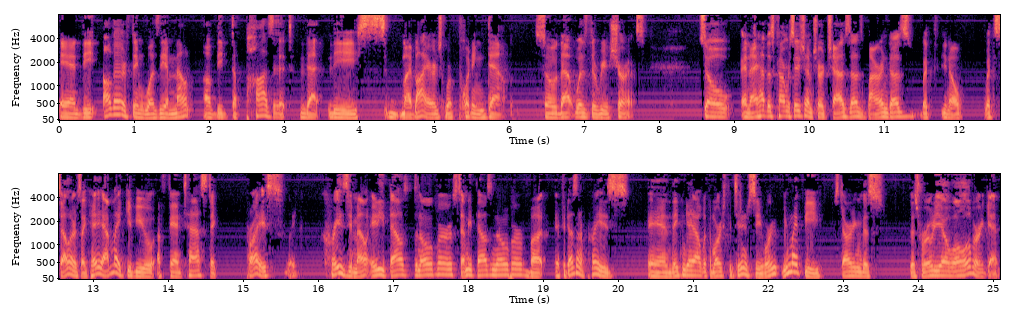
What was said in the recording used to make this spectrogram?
And the other thing was the amount of the deposit that the my buyers were putting down. So that was the reassurance. So, and I had this conversation. I'm sure Chaz does, Byron does with you know with sellers. Like, hey, I might give you a fantastic price, like crazy amount, eighty thousand over, seventy thousand over. But if it doesn't appraise and they can get out with the mortgage contingency, we we might be starting this this rodeo all over again.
